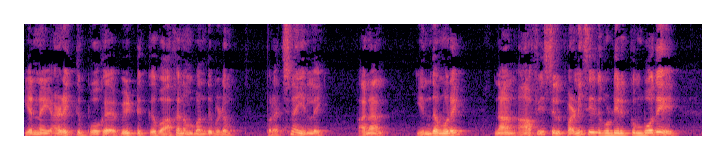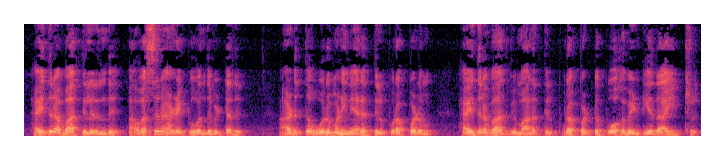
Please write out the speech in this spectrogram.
என்னை அழைத்து போக வீட்டுக்கு வாகனம் வந்துவிடும். பிரச்சனை இல்லை. ஆனால் இந்த முறை நான் ஆபீஸில் பணி செய்து கொண்டிருக்கும் போதே ஹைதராபாத்திலிருந்து அவசர அழைப்பு வந்துவிட்டது. அடுத்த ஒரு மணி நேரத்தில் புறப்படும் ஹைதராபாத் விமானத்தில் புறப்பட்டு போக வேண்டியதாயிற்று.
